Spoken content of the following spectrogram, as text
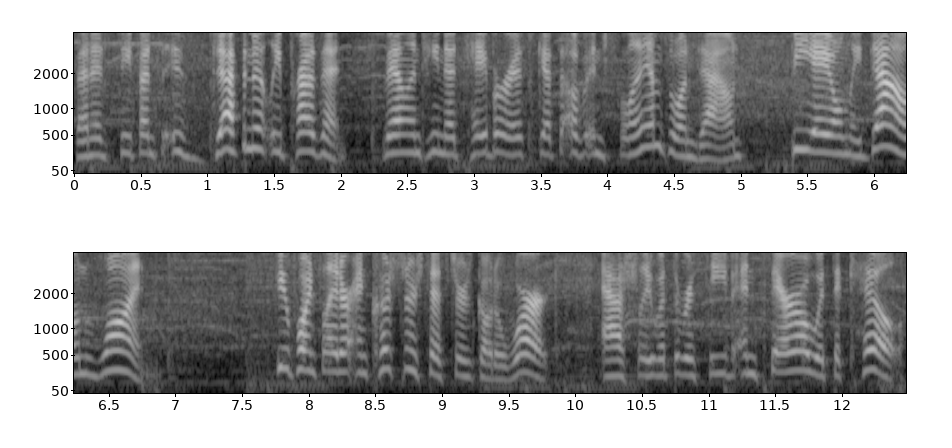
Benet's defense is definitely present. Valentina Tabaris gets up and slams one down. BA only down one. A few points later, and Kushner sisters go to work. Ashley with the receive and Sarah with the kill.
